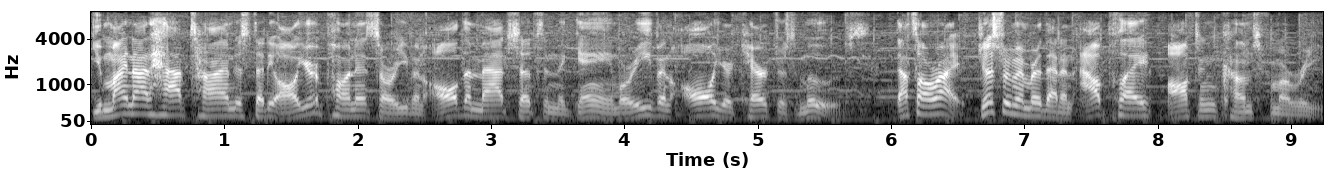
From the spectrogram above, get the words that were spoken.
You might not have time to study all your opponents or even all the matchups in the game or even all your character's moves. That's alright. Just remember that an outplay often comes from a read.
